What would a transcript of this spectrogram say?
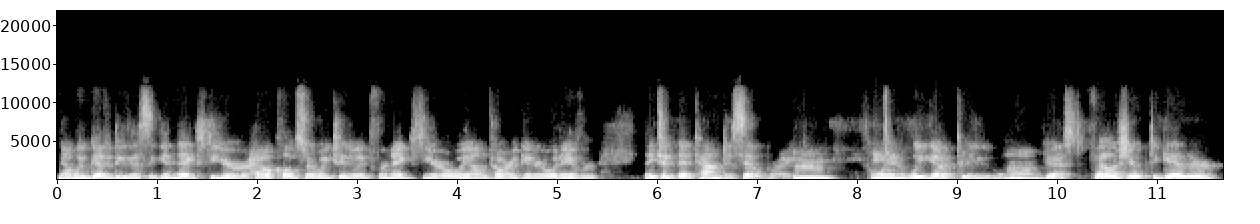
now we've got to do this again next year or how close are we to it for next year are we on target or whatever they took that time to celebrate mm. and we got to um, just fellowship together.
